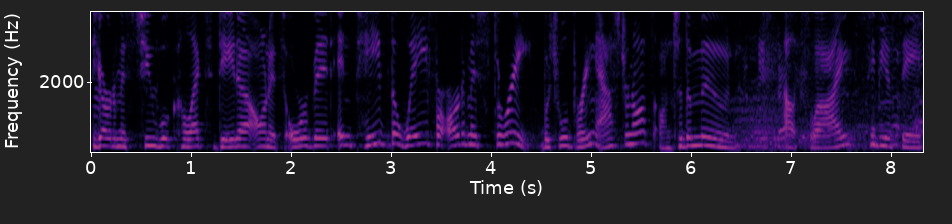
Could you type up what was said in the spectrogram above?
The Artemis 2 will collect data on its orbit and pave the way for Artemis 3, which will bring astronauts onto the Alex Lai, CBS 8.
